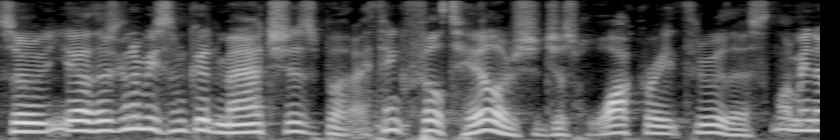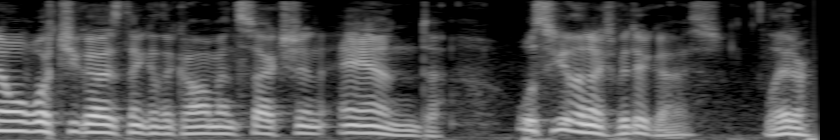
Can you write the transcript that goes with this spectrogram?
So yeah, there's going to be some good matches, but I think Phil Taylor should just walk right through this. Let me know what you guys think in the comments section, and we'll see you in the next video, guys. Later.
